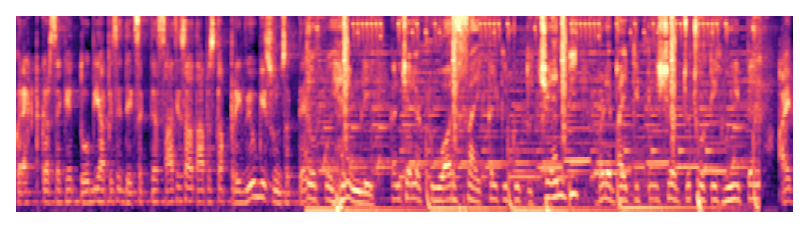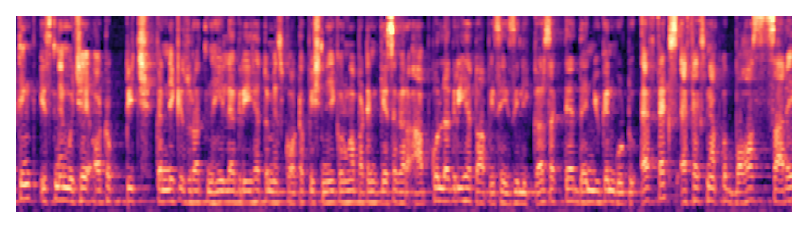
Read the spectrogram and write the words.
करेक्ट कर सके तो भी आप इसे देख सकते हैं। साथ ही साथ आप इसका प्रीव्यू भी सुन सकते हैं। तो कोई हैमली कंचेलर टू और साइकिल की टूटी चैन भी बड़े भाई की टी शर्ट जो छोटी हुई पेन आई थिंक इसमें मुझे ऑटो पिच करने की ज़रूरत नहीं लग रही है तो मैं इसको ऑटो पिच नहीं करूँगा बट इन केस अगर आपको लग रही है तो आप इसे इजीली कर सकते हैं। Then you can go to F X F X में आपको बहुत सारे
